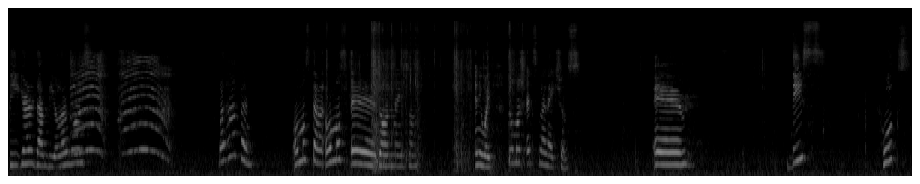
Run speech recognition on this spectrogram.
bigger than the other ones. What happened? Almost done, almost uh, done, Mason. Anyway, too much explanations. Um, these hooks,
